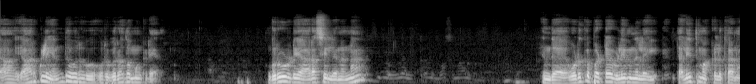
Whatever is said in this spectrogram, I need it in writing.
யா யாருக்குள்ளே எந்த ஒரு ஒரு விரோதமும் கிடையாது. குருவுடைய அரசியல் என்னன்னா இந்த ஒடுக்கப்பட்ட விளிம்பு நிலை தலித் மக்களுக்கான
